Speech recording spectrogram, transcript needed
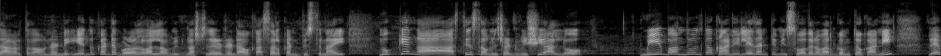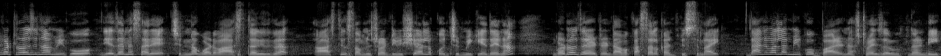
జాగ్రత్తగా ఉండండి. ఎందుకంటే గొడవల వల్ల మీకు నష్టం జరిగినటువంటి అవకాశాలు కనిపిస్తున్నాయి. ముఖ్యంగా ఆస్తికి సంబంధించిన విషయాల్లో మీ బంధువులతో కానీ లేదంటే మీ సోదర వర్గంతో కానీ రేపటి రోజున మీకు ఏదైనా సరే చిన్న గొడవ ఆస్తి దగ్గర ఆస్తికి సంబంధించినటువంటి విషయాల్లో కొంచెం మీకు ఏదైనా గొడవలు జరిగేటువంటి అవకాశాలు కనిపిస్తున్నాయి. దానివల్ల మీకు భారీ నష్టం అయితే జరుగుతుందండి.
